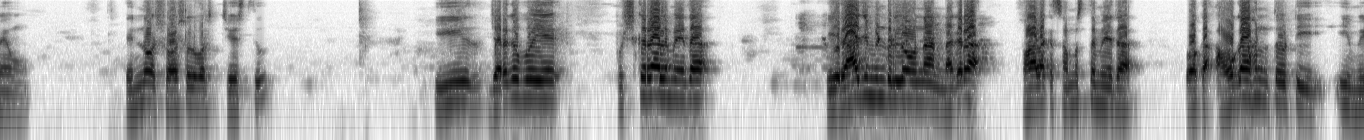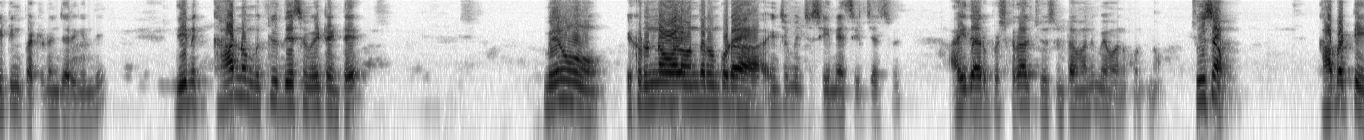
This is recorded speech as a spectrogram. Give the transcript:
మేము ఎన్నో సోషల్ వర్క్ చేస్తూ ఈ జరగబోయే పుష్కరాల మీద ఈ రాజమండ్రిలో ఉన్న నగర పాలక సంస్థ మీద ఒక అవగాహనతోటి ఈ మీటింగ్ పెట్టడం జరిగింది. దీనికి కారణం ముఖ్య ఉద్దేశం ఏంటంటే మేము ఇక్కడ ఉన్న వాళ్ళందరం కూడా ఇంచుమించు సీనియర్ సిటిజన్స్. ఐదారు పుష్కరాలు చూసుంటామని మేము అనుకుంటున్నాం. చూసాం. కాబట్టి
